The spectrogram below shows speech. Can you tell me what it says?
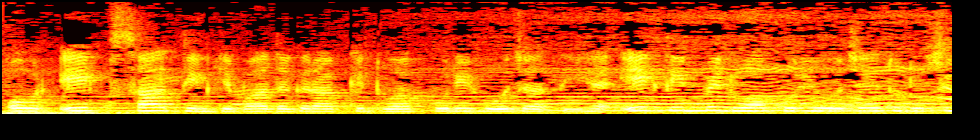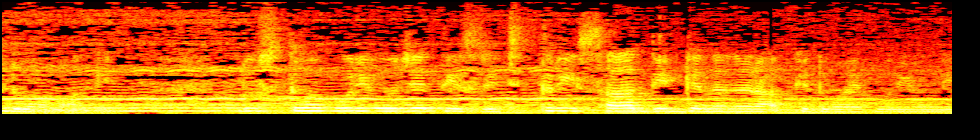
اور ایک سات دن کے بعد اگر آپ کی دعا پوری ہو جاتی ہے، ایک دن میں دعا پوری ہو جائے تو دوسری دعا مانگیں۔ دوسری دعا پوری ہو جائے، تیسری جتنی سات دن کے اندر آپ کی دعائیں پوری ہوں گی۔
